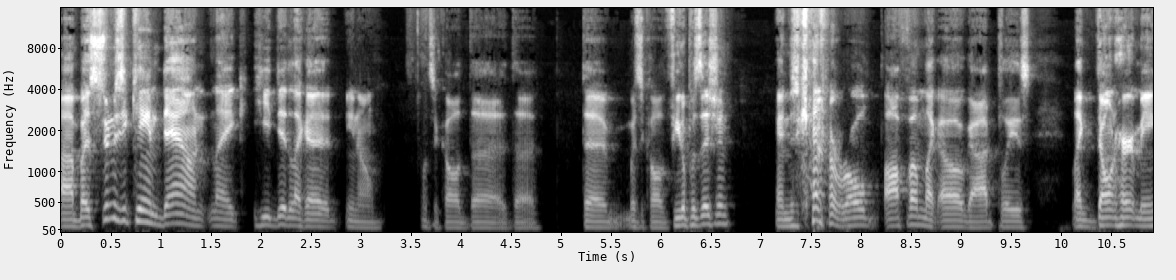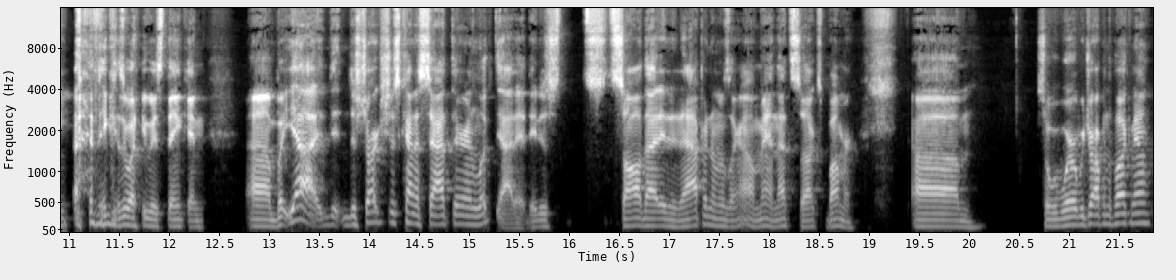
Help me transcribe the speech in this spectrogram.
Uh, but as soon as he came down, like he did like a, you know, what's it called? The, the, the, what's it called? Fetal position and just kind of rolled off him like, oh God, please. Like, don't hurt me, I think is what he was thinking. Um, but yeah, the, the Sharks just kind of sat there and looked at it. They just saw that it had happened and was like, oh man, that sucks. Bummer. Um, so where are we dropping the puck now?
